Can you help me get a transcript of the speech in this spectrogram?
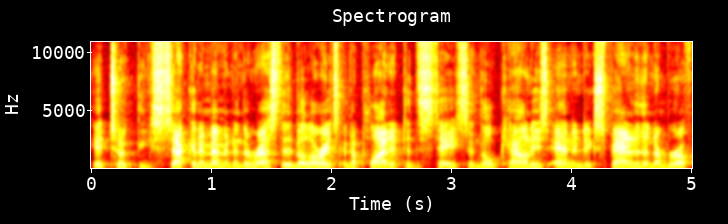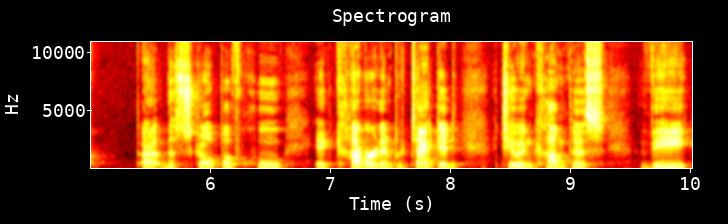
it took the Second Amendment and the rest of the Bill of Rights and applied it to the states and the localities, and it expanded the number of uh, the scope of who it covered and protected to encompass the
